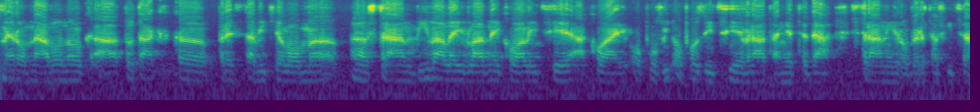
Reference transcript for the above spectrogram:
smerom na vonok. A to tak k predstaviteľom e, strán bývalej vládnej koalície, ako aj opozície, vrátane teda strany Roberta Fica.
